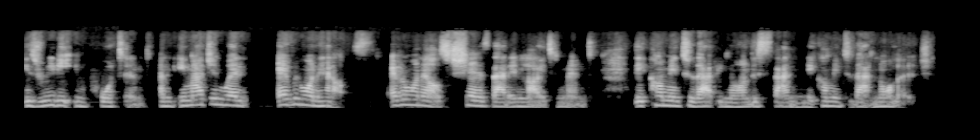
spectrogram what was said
is really important. And imagine when everyone else, everyone else shares that enlightenment, they come into that, you know, understanding, they come into that knowledge.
